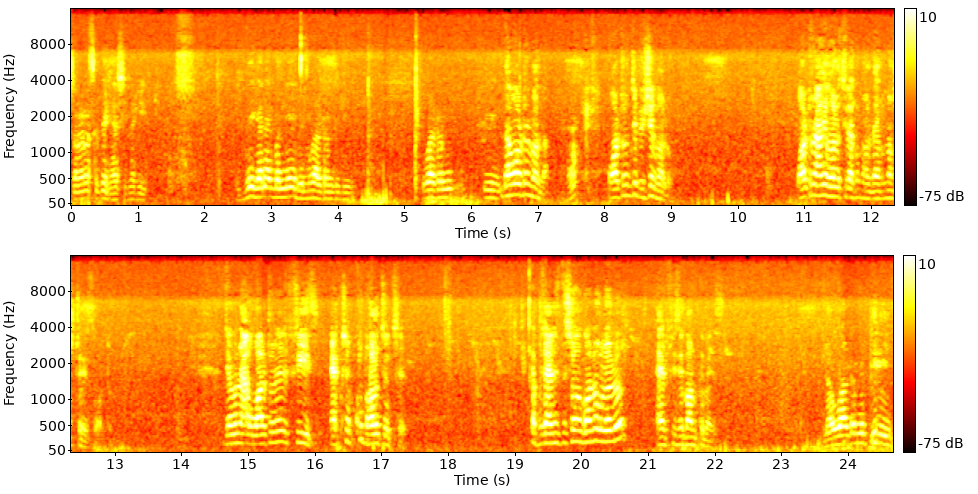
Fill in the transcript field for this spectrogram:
চলেন আজকে দেখে আসি নাকি। যেখানে একবার নিয়ে দেবো ওয়ালটন টিভি ওয়ালটন দাম ওয়ালটন ভালো হ্যাঁ? ওয়ালটন হচ্ছে ভীষণ ভালো। ওয়ালটন আগে ভালো ছিল এখন ভালো এখন নষ্ট হয়েছে ওয়ালটন। যেমন ওয়ালটনের ফ্রিজ একশো খুব ভালো চলছে। তারপর চাইনিজদের সঙ্গে গন্ডগোল হলো আর ফ্রিজের মান কমে গেছে। না ওয়ালটনের ফ্রিজ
